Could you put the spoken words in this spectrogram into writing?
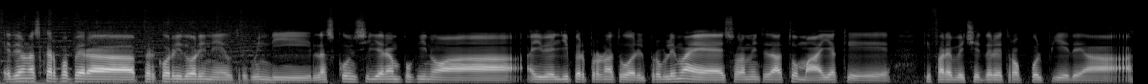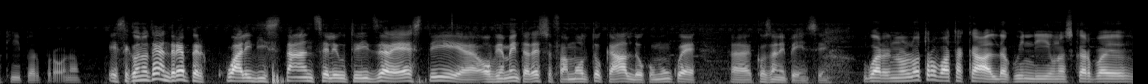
ed è una scarpa per, per, corridori neutri, quindi la sconsiglierei un pochino a, ai vegli iperpronatori. Il problema è solamente da tomaia che, che farebbe cedere troppo il piede a, a chi iperprona. E secondo te Andrea per quali distanze le utilizzeresti? Eh, ovviamente adesso fa molto caldo, comunque eh, cosa ne pensi? Guarda, non l'ho trovata calda, quindi una scarpa, eh,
